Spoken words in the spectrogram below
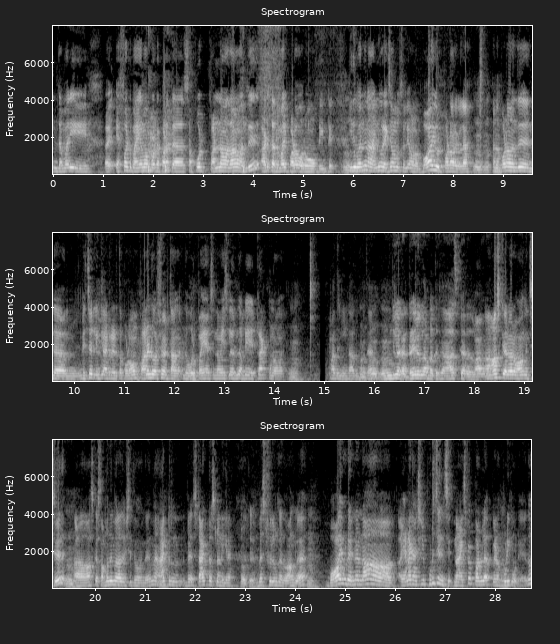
இந்த மாதிரி எஃபர்ட் பயங்கரமா போட்ட படத்தை சப்போர்ட் பண்ணாதான் வந்து அடுத்து அந்த மாதிரி படம் வரும் அப்படின்ட்டு. இது வந்து நான் இன்னொரு எக்ஸாம்பிள் சொல்லி அவன பாலிவுட் படம் இருக்குல்ல அந்த படம் வந்து இந்த ரிச்சர்ட் லிங்க்லாட்டர் எடுத்த படம். பன்னெண்டு வருஷம் எடுத்தாங்க. இந்த ஒரு பையன் சின்ன வயசுல இருந்து அப்படியே ட்ராக் பண்ணுவாங்க. பாத்துருக்கீங்களா? அது படத்தை இல்ல நான் ட்ரெயிலர் எல்லாம் பார்த்திருக்கேன் ஆஸ்கார் அது வாங்க ஆஸ்கர் வேற வாங்குச்சு. ஆஸ்கர் சம்மந்தமே இல்லாத விஷயத்தை வாங்குது ஆக்டர் பெஸ்ட் ஆக்ட்ரஸ் நினைக்கிறேன். பெஸ்ட் ஃபிலிம்க்கு அது வாங்கல. பாலிவுட் என்னன்னா எனக்கு ஆக்சுவலி பிடிச்சிருந்துச்சு. நான் எக்ஸ்பெக்ட் பண்ணல. எனக்கு பிடிக்கும். ஏதோ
